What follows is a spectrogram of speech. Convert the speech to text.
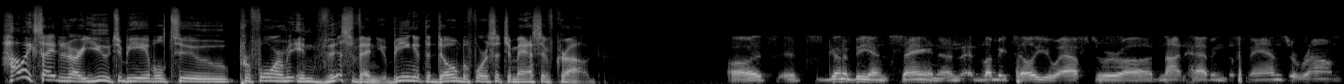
how excited are you to be able to perform in this venue, being at the Dome before such a massive crowd? Oh, it's it's going to be insane, and, and let me tell you, after uh, not having the fans around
